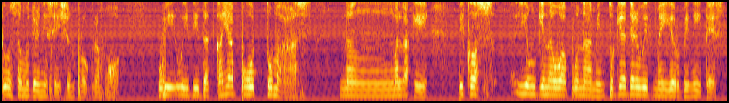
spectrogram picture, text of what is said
doon sa modernization program ho. We, we did that. Kaya po tumaas ng malaki because yung ginawa po namin together with Mayor Benitez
